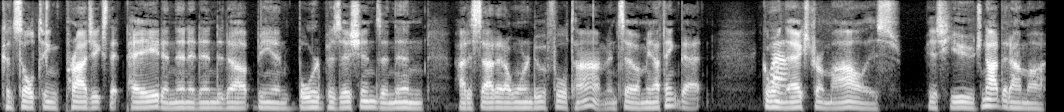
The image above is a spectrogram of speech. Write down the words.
consulting projects that paid and then it ended up being board positions. And then I decided I wanted to do it full time. And so, I mean, I think that going wow. the extra mile is is huge. Not that I'm a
